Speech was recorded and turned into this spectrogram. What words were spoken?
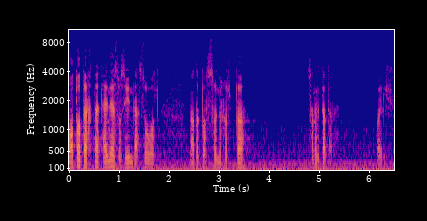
бодоод байхнаа танаас бас энд асуувал надад бас сонирхолтой санагдаад байна баярлалаа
